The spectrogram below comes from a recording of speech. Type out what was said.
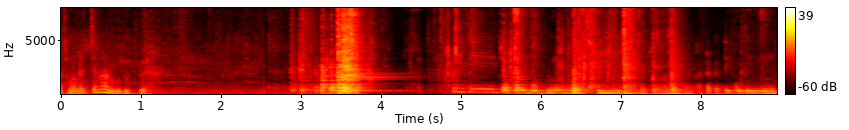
আজ মনে হচ্ছে না রোদ উঠবে। চপার বোধ নিয়ে নিয়েছি কাটাকাটি করে নিই।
